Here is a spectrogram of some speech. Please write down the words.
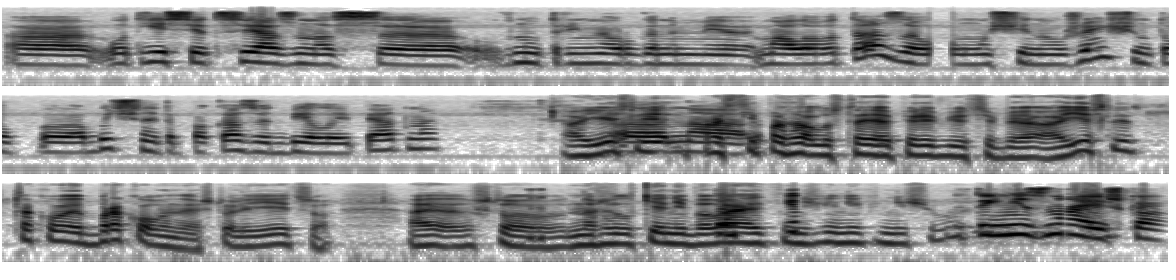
вот если это связано с э, внутренними органами малого таза у мужчин и у женщин, то э, обычно это показывает белые пятна. А если, на... прости, пожалуйста, я перебью тебя, а если такое бракованное, что ли, яйцо? А что, на желке не бывает ты, ничего? Ты не знаешь, как,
